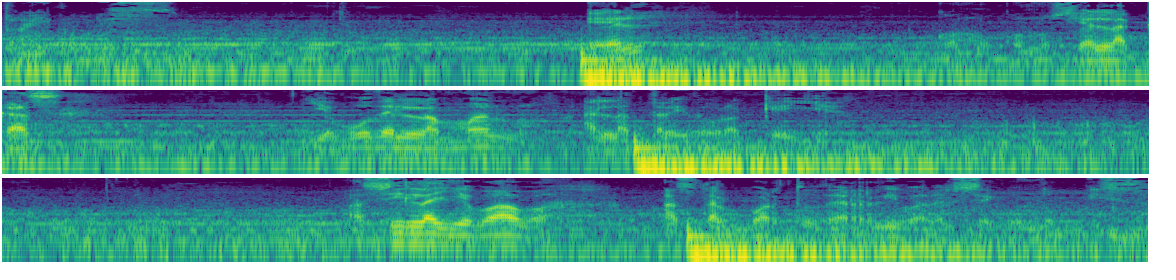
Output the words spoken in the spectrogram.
traidores. Él, como conocía la casa, llevó de la mano a la traidora aquella. Así la llevaba hasta el cuarto de arriba del segundo piso.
